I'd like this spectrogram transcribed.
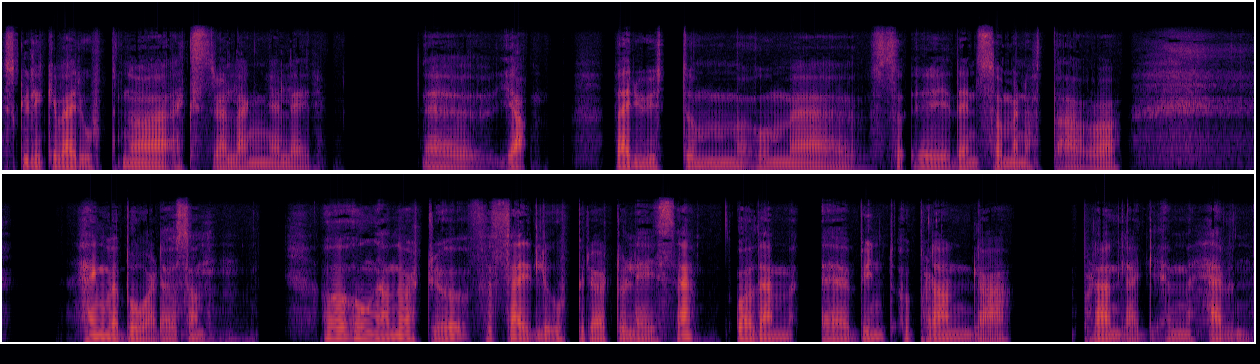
Skulle ikke være opp noe ekstra lenge eller uh, ja, være ute om, om so, den sommernatta og henge ved bålet og sånn. Og ungene ble jo forferdelig opprørt og lei seg, og de eh, begynte å planla, planlegge en hevn.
